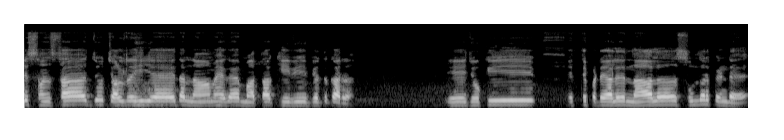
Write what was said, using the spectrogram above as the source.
ਇਹ ਸੰਸਥਾ ਜੋ ਚੱਲ ਰਹੀ ਹੈ, ਇਹਦਾ ਨਾਮ ਹੈਗਾ ਮਾਤਾ ਖੀਵੀ ਬਿਰਧ ਘਰ। ਇਹ ਜੋ ਕਿ ਇੱਥੇ ਪਟਿਆਲੇ ਦੇ ਨਾਲ ਸੂਲਰ ਪਿੰਡ ਹੈ।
